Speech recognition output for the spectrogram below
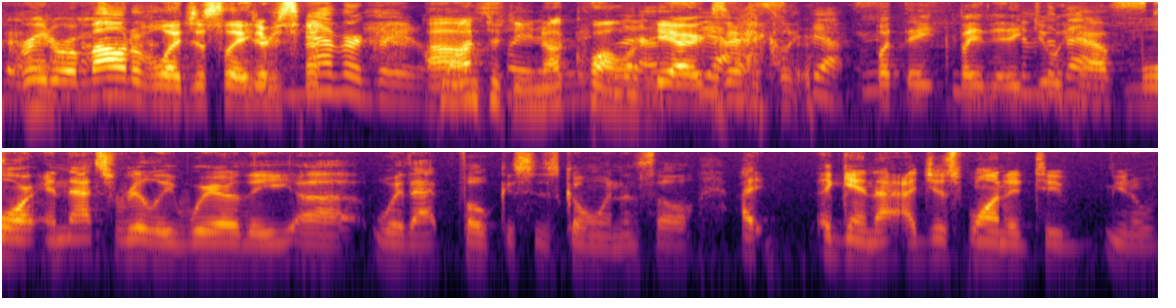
greater amount of legislators. Never greater. Um, Quantity, not quality. yeah exactly. yes. but they but they do the have more and that's really where the uh, where that focus is going. And so i again i I just wanted to you know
